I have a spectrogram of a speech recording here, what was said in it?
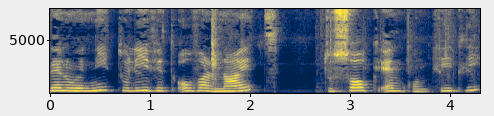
then we need to leave it overnight to soak in completely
